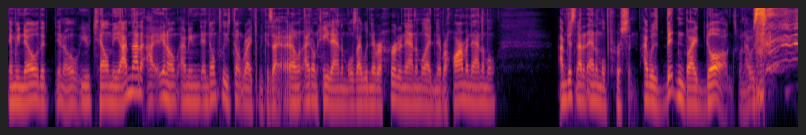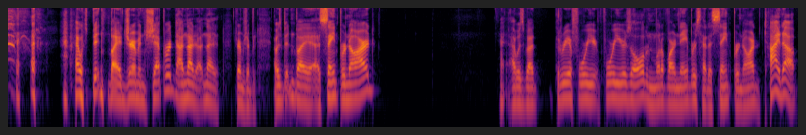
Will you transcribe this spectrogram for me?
And we know that you know you tell me I'm not I, you know I mean and don't please don't write to me because I, I don't I don't hate animals. I would never hurt an animal. I'd never harm an animal. I'm just not an animal person. I was bitten by dogs when I was I was bitten by a German Shepherd. No, not, not a German Shepherd. I was bitten by a Saint Bernard. I was about three or four year, four years old, and one of our neighbors had a Saint Bernard tied up.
